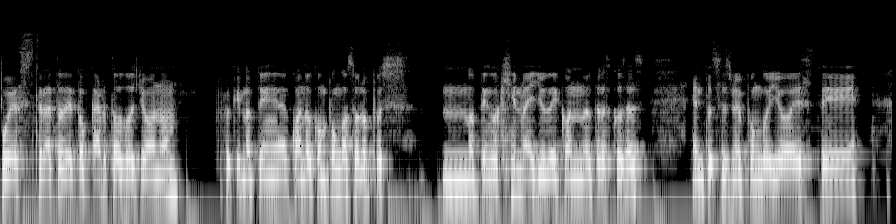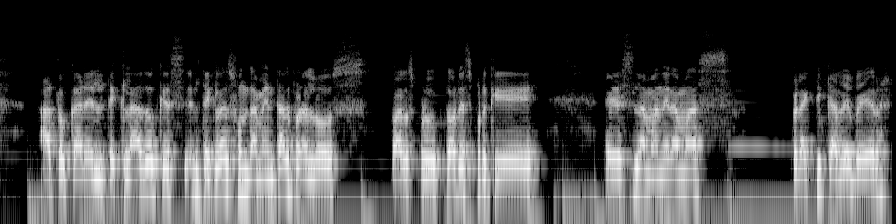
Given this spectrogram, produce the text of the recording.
pues trato de tocar todo yo, ¿no? Porque no tengo, cuando compongo solo, pues no tengo quien me ayude con otras cosas, entonces me pongo yo, este, a tocar el teclado, que es el teclado es fundamental para los para los productores porque es la manera más práctica de ver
